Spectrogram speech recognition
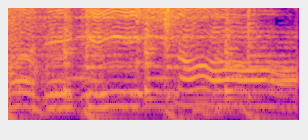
হরে কৃষ্ণ।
